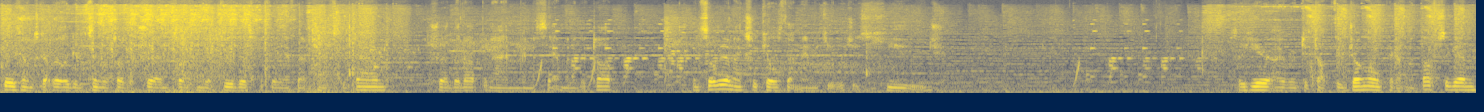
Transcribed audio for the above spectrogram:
Glaceon's got really good single target shred, so I can get through this before they've got a chance to down. Shred that up, and I'm going to say I'm going to go top. And Sylveon actually kills that Mimikyu, which is huge. So here I run to top through jungle, pick up my buffs again.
